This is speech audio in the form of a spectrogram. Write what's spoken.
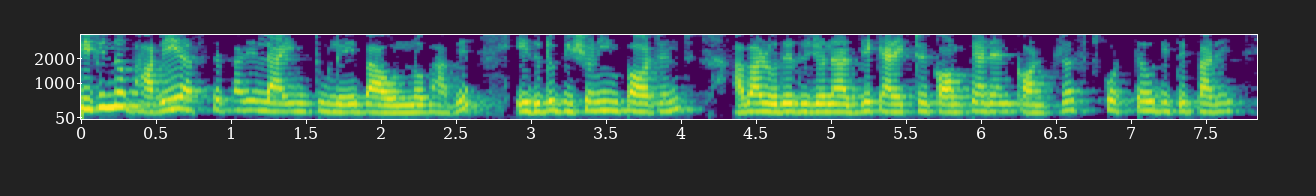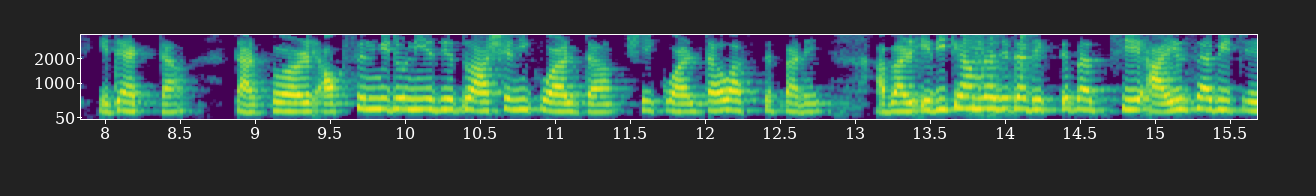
বিভিন্নভাবেই আসতে পারে লাইন তুলে বা অন্যভাবে। এই দুটো ভীষণই ইম্পর্ট্যান্ট আবার ওদের দুজনের যে ক্যারেক্টার কম্পেয়ার অ্যান্ড কন্ট্রাস্ট করতেও দিতে পারে, এটা একটা। তারপর অক্সেন মিডো নিয়ে যেহেতু আসেনি কোয়ালটা, সেই কোয়ালটাও আসতে পারে। আবার এদিকে আমরা যেটা দেখতে পাচ্ছি আইস হ্যাবিটে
